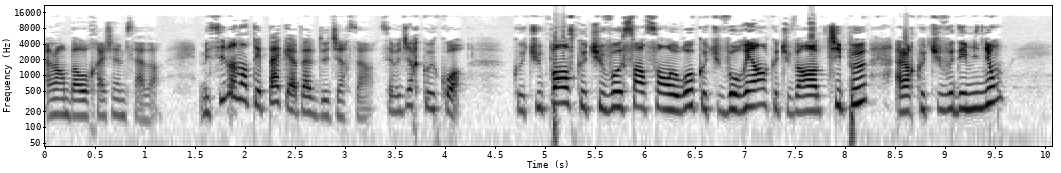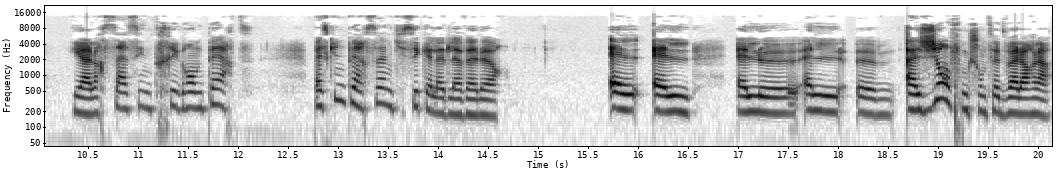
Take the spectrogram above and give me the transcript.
alors bah au Hachem ça va. Mais si maintenant t'es pas capable de dire ça, ça veut dire que quoi? Que tu penses que tu vaux 500 euros, que tu vaux rien, que tu vaux un petit peu, alors que tu vaux des millions? Et alors ça c'est une très grande perte. Parce qu'une personne qui sait qu'elle a de la valeur, elle, elle, elle, euh, elle euh, agit en fonction de cette valeur-là.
